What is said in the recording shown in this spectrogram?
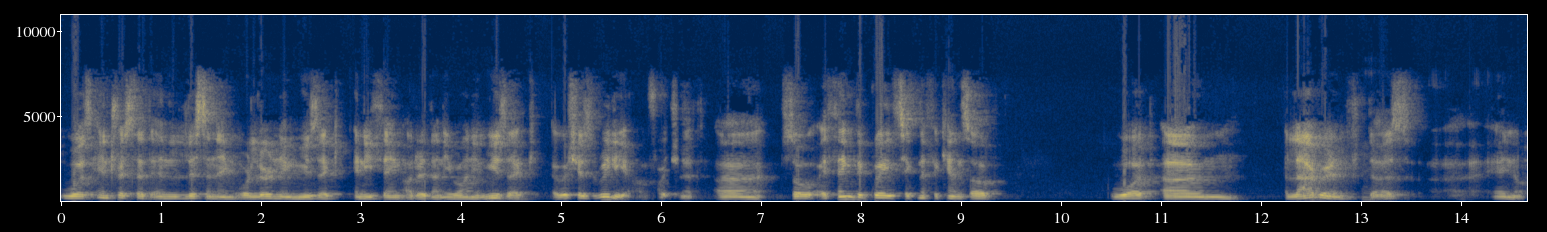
was interested in listening or learning music, anything other than Iranian music, which is really unfortunate. Uh, so I think the great significance of what um, Labyrinth Mm, does, uh, you know,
